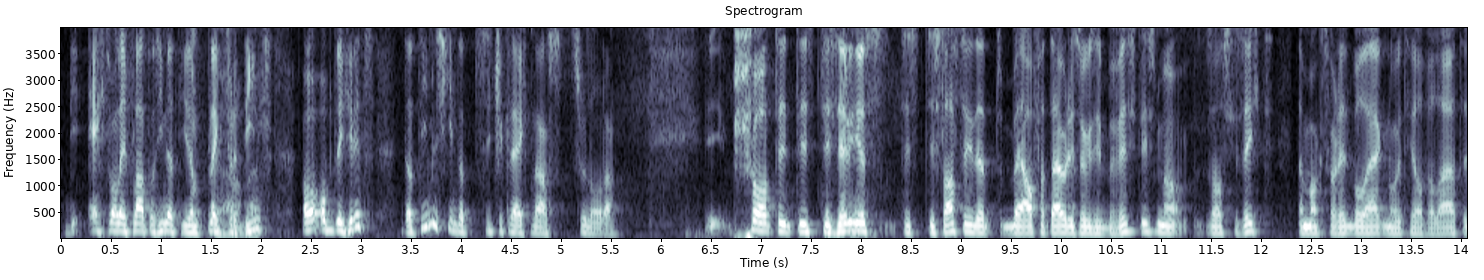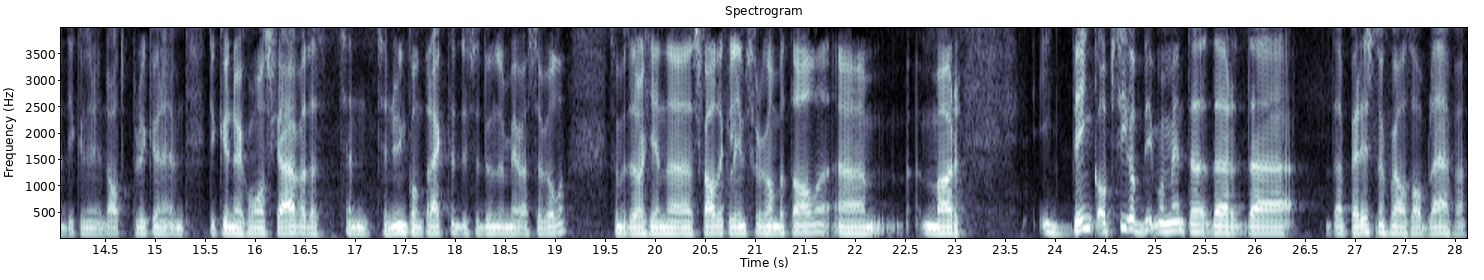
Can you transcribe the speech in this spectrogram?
die echt wel heeft laten zien dat hij zijn plek verdient op de grid, dat die misschien dat zitje krijgt naast Tsunoda? Pff, Het het is, het is ergens het is, het is lastig dat bij Alfa Tauri zo gezegd bevestigd is, maar zoals gezegd, dat maakt voor Red Bull eigenlijk nooit heel veel uit. hè. Die kunnen inderdaad plukken en die kunnen gewoon schuiven. Dat zijn hun contracten, dus ze doen ermee wat ze willen. Ze moeten daar geen eh, schadeclaims voor gaan betalen. Ehm, maar ik denk op zich op dit moment dat, dat, dat, dat Perez nog wel zal blijven.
